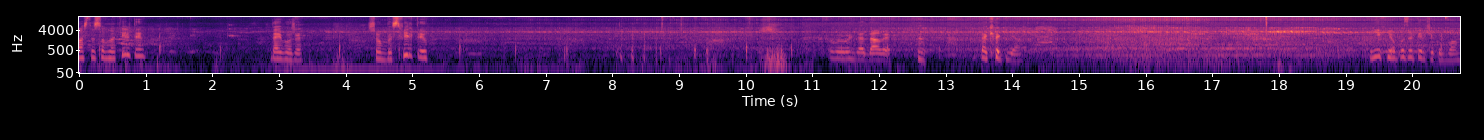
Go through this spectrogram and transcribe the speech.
Ну, стосовно фільтрів, дай Боже, щоб без фільтрів. Ви виглядали так, як я. Їхнього позитивчику вам.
